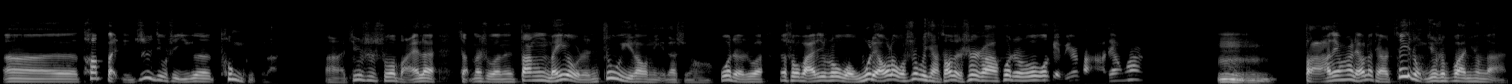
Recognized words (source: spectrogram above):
呃，它本质就是一个痛苦的。啊，就是说白了，怎么说呢？当没有人注意到你的时候，或者说，那说白了就是说我无聊了，我是不是想找点事儿干？或者说我给别人打个电话，嗯嗯打个电话聊聊天儿，这种就是不安全感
